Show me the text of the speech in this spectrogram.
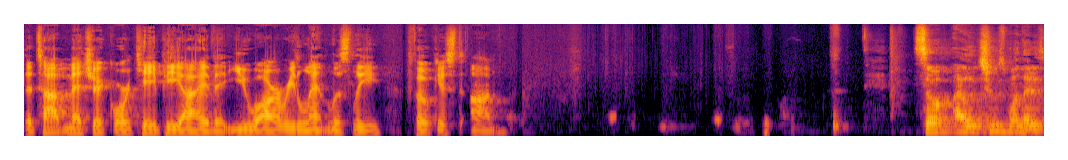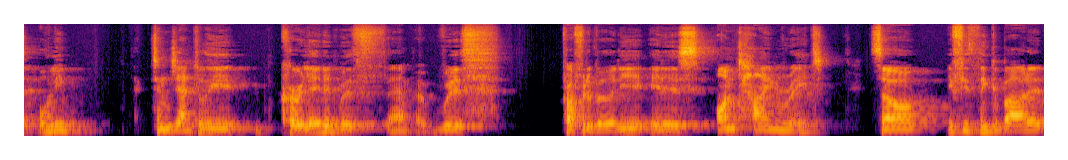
the top metric or KPI that you are relentlessly focused on. So I will choose one that is only tangentially correlated with um, with profitability. It is on time rate. So if you think about it,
